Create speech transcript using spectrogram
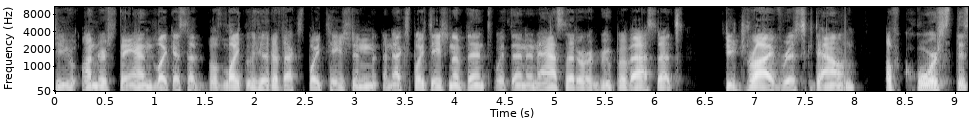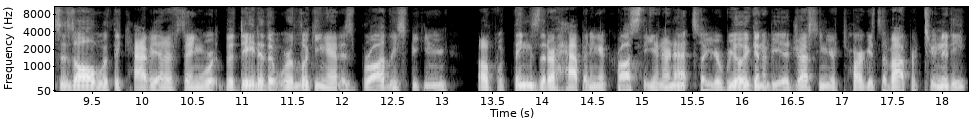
to understand, like I said, the likelihood of exploitation, an exploitation event within an asset or a group of assets to drive risk down. Of course, this is all with the caveat of saying the data that we're looking at is broadly speaking of things that are happening across the internet. So you're really going to be addressing your targets of opportunity.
